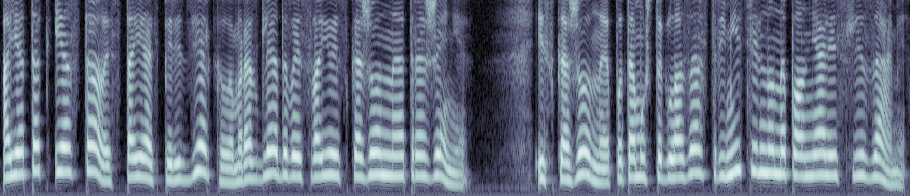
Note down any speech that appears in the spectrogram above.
А я так и осталась стоять перед зеркалом, разглядывая свое искаженное отражение. Искаженное, потому что глаза стремительно наполнялись слезами.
